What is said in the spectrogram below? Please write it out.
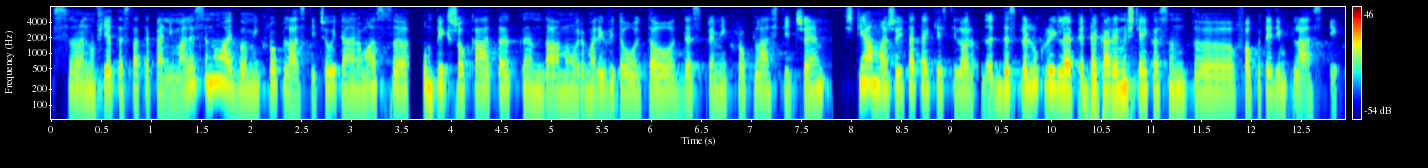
Să nu fie testate pe animale, să nu aibă microplastice. Uite, am rămas uh, un pic șocată când am urmărit videoul tău despre microplastice. Știam majoritatea chestiilor despre lucrurile de care nu știai că sunt uh, făcute din plastic.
